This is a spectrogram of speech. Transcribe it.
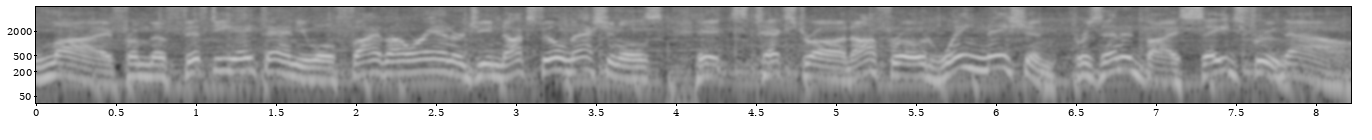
Live from the 58th annual 5 Hour Energy Knoxville Nationals, it's Textron Off Road Wing Nation, presented by Sage Fruit. Now,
